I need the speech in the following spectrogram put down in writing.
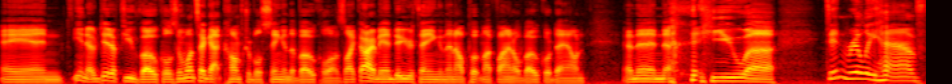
And you know did a few vocals and once i got comfortable singing the vocal i was like all right man do your thing and then i'll put my final vocal down. And then you uh, didn't really have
